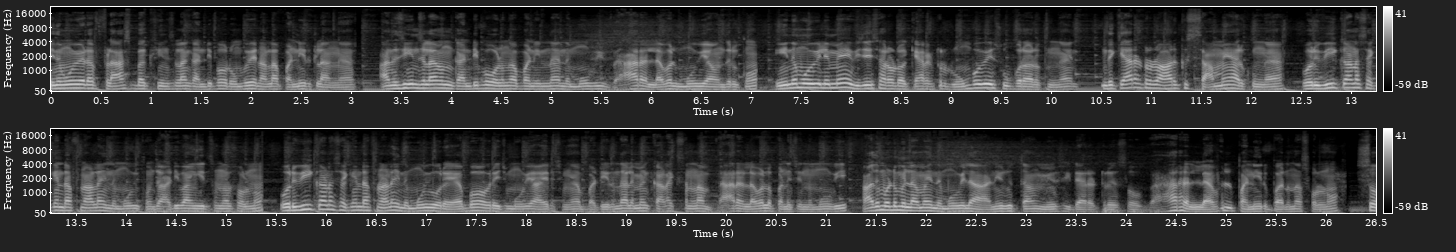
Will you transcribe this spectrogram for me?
இந்த மூவியோட ஃப்ளாஷ்பேக் சீன்ஸ்லாம் கண்டிப்பாக ரொம்பவே நல்லா பண்ணியிருக்கலாங்க அந்த சீன்ஸ்லாம் அவங்க கண்டிப்பாக ஒழுங்காக பண்ணியிருந்தா இந்த மூவி வேற லெவல் மூவியாக வந்திருக்கும். இந்த மூவிலுமே விஜய் சாரோட கேரக்டர் ரொம்பவே சூப்பராக இருக்குங்க. இந்த கேரக்டரோட ஆர்க்கு செமையாக இருக்குங்க. ஒரு வீக்கான செகண்ட் ஹாஃப்னால இந்த மூவி கொஞ்சம் அடி வாங்கிடுச்சுன்னு தான் சொல்லணும். ஒரு வீக்கான செகண்ட் ஹாஃப்னால இந்த மூவி ஒரு எபோ அவரேஜ் மூவி ஆயிருச்சுங்க. பட் இருந்தாலுமே கலெக்ஷன்லாம் வேற லெவலில் பண்ணிச்சு இந்த மூவி அது மட்டும் இல்லாமல் இந்த மூவியில் அனிருத்தாங் மியூசிக் டைரக்டர் ஸோ வேற லெவல் பண்ணியிருப்பாருன்னு தான் சொல்லணும். ஸோ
